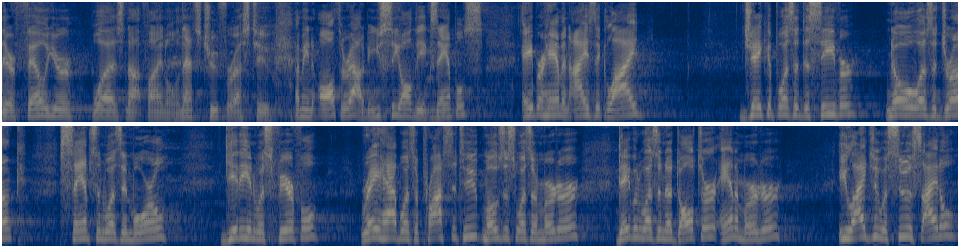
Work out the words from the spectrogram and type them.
their failure was not final. And that's true for us too. I mean, all throughout. I mean, you see all the examples. Abraham and Isaac lied. Jacob was a deceiver. Noah was a drunk. Samson was immoral. Gideon was fearful. Rahab was a prostitute. Moses was a murderer. David was an adulterer and a murderer. Elijah was suicidal.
